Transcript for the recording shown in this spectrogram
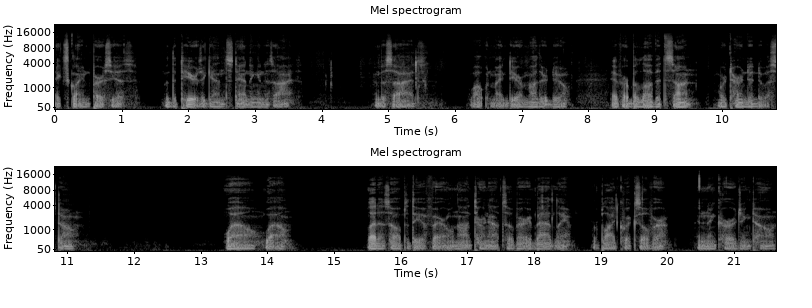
exclaimed Perseus, with the tears again standing in his eyes. And besides, what would my dear mother do if her beloved son were turned into a stone? Well, well, let us hope that the affair will not turn out so very badly, replied Quicksilver in an encouraging tone.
